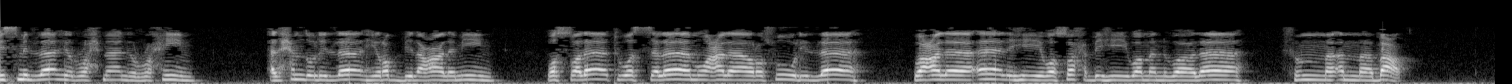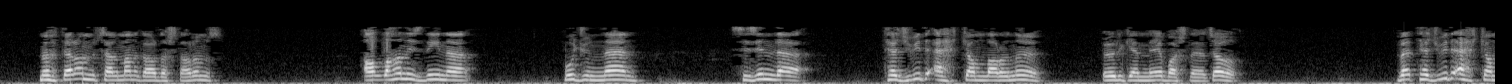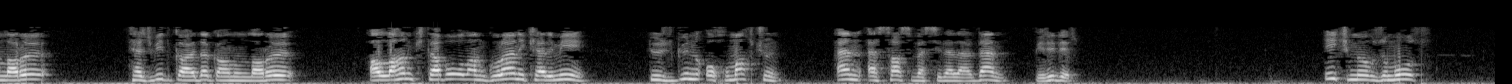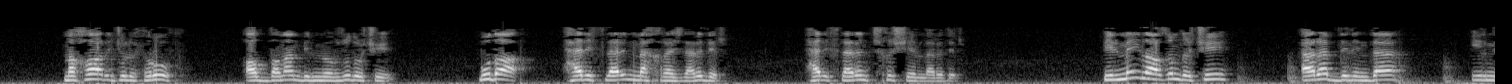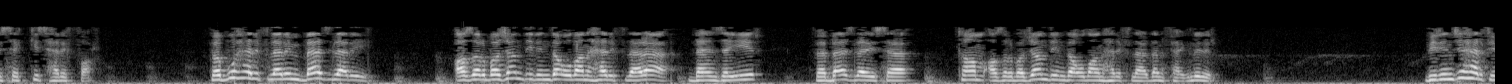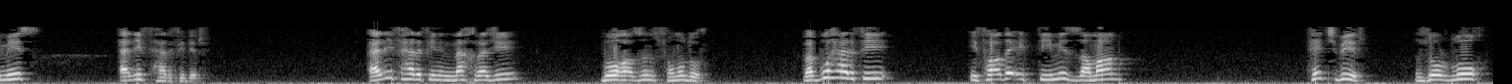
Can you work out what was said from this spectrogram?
بسم الله الرحمن الرحيم الحمد لله رب العالمين والصلاة والسلام على رسول الله وعلى آله وصحبه ومن والاه ثم أما بعد Möhtərəm müsəlman qardaşlarımız, Allahın izni ilə bu gündən sizinlə təcvid əhkamlarını öyrənməyə başlayacağıq. Və təcvid əhkamları, təcvid qayda qanunları Allahın kitabı olan Quran-ı Kərimi düzgün oxumaq üçün ən əsas vəsilələrdən biridir. İlk mövzumuz Məxaricül huruf adlanan bir mövzudur ki, bu da hərflərin məxrəcləridir. Hərflərin çıxış yerləridir. Bilmək lazımdır ki, ərəb dilində 28 hərf var. Və bu hərflərin bəziləri Azərbaycan dilində olan hərflərə bənzəyir və bəziləri isə tam Azərbaycan dilində olan hərflərdən fərqlidir. Birinci hərfimiz əlif hərfidir. Əlif hərfinin məxrəci boğazın sonudur. Və bu hərfi ifadə etdiyimiz zaman heç bir zorluq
